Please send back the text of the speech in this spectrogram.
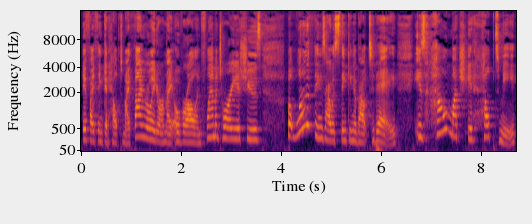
if I think it helped my thyroid or my overall inflammatory issues. But one of the things I was thinking about today is how much it helped me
